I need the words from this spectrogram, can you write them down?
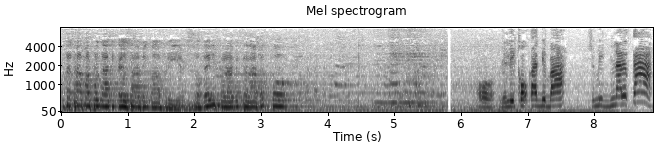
isasama po natin kayo sa aming mga prayers. Okay? Maraming salamat po. Oh, liliko ka, di ba? Sumignal ka!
